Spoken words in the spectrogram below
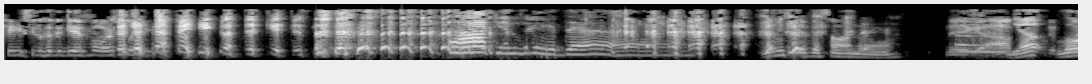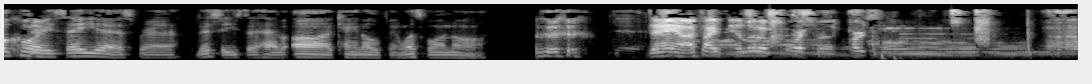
Can you see the hook again for us, please? I can lay it down. Let me see if it's on there. Nigga, I'm Yep, Lil Corey, say yes, bruh. This shit used to have, oh, it can't open. What's going on? Damn, I typed in a little person. Uh-huh.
